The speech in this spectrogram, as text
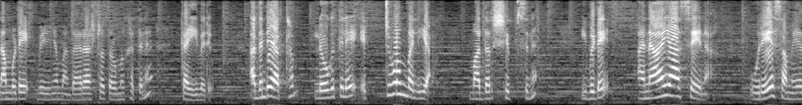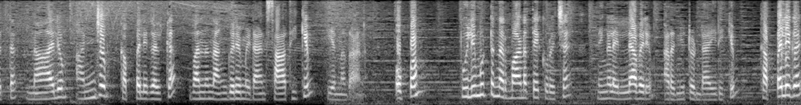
നമ്മുടെ വിഴിഞ്ഞം അന്താരാഷ്ട്ര തുറമുഖത്തിന് കൈവരും. അതിന്റെ അർത്ഥം ലോകത്തിലെ ഏറ്റവും വലിയ മദർഷിപ്സിന് ഇവിടെ അനായാസേന ഒരേ സമയത്ത് നാലും അഞ്ചും കപ്പലുകൾക്ക് വന്ന് നങ്കുരമിടാൻ സാധിക്കും എന്നതാണ്. ഒപ്പം പുലിമുട്ട് നിർമ്മാണത്തെക്കുറിച്ച് നിങ്ങൾ എല്ലാവരും അറിഞ്ഞിട്ടുണ്ടായിരിക്കും. കപ്പലുകൾ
